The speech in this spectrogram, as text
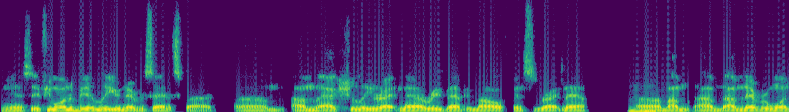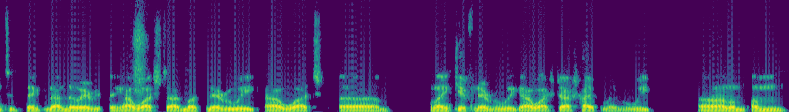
Yes, if you want to be elite, you're never satisfied. Um, I'm actually right now revamping my offenses right now. Mm-hmm. Um, I'm, I'm I'm never one to think that I know everything. I watch Todd Monken every week. I watch um, Lane Kiffin every week. I watch Josh Heupel every week. Um, I'm, I'm,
